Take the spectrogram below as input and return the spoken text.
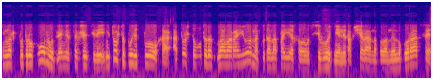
немножко по-другому для местных жителей. Не то, что будет плохо, а то, что вот этот глава района, куда она поехала вот сегодня или там вчера она была на инаугурации,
